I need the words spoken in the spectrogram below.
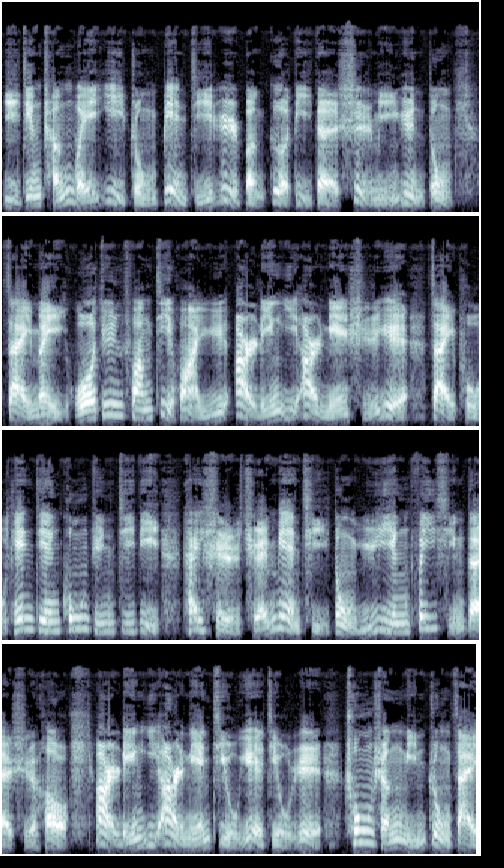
已经成为一种遍及日本各地的市民运动。在美国军方计划于二零一二年年十月在普天间空军基地开始全面启动鱼鹰飞行的时候，二零一二年九月九日，冲绳民众在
